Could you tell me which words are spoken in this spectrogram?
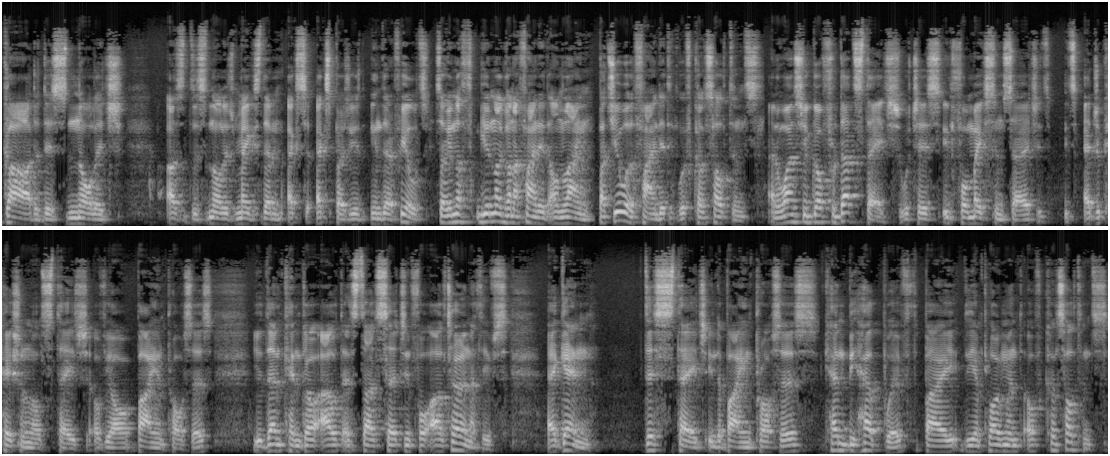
guard this knowledge as this knowledge makes them ex- experts in their fields. So you're not you're not gonna find it online, but you will find it with consultants. And once you go through that stage, which is information search, it's, it's educational stage of your buying process, you then can go out and start searching for alternatives. Again, this stage in the buying process can be helped with by the employment of consultants.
